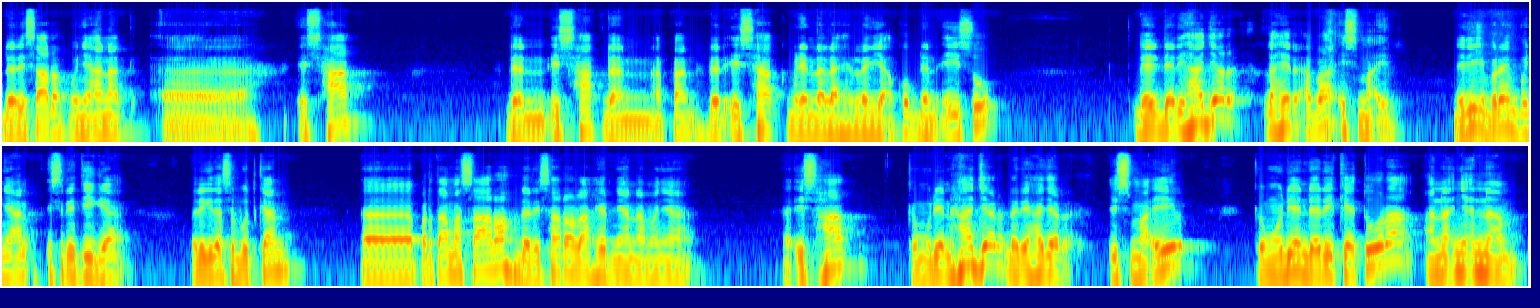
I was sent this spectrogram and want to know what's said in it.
dari Sarah punya anak uh, Ishak, dan Ishak dan apa dari Ishak kemudian lahir Yakub dan Isu dari dari Hajar lahir apa Ismail. Jadi Ibrahim punya istri tiga. Tadi kita sebutkan uh, pertama Sarah dari Sarah lahirnya namanya uh, Ishak, kemudian Hajar dari Hajar Ismail, kemudian dari Ketura anaknya enam,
